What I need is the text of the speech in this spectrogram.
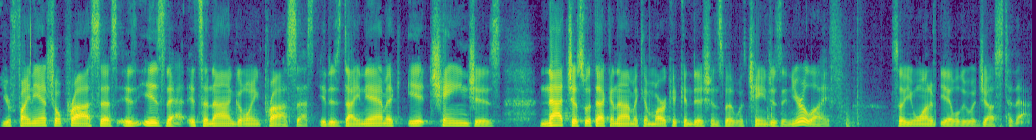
your financial process is, is that. It's an ongoing process. It is dynamic, it changes, not just with economic and market conditions, but with changes in your life. So you want to be able to adjust to that.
